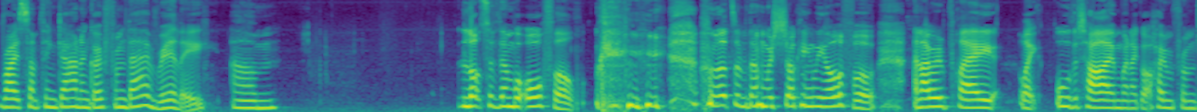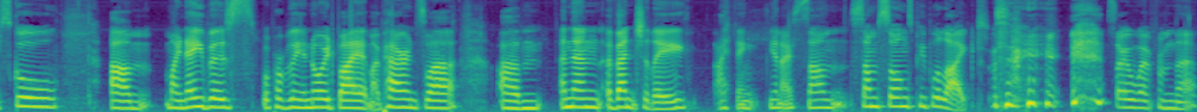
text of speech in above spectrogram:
write something down and go from there. Really. Um, lots of them were awful. lots of them were shockingly awful. And I would play like all the time when I got home from school. Um, my neighbors were probably annoyed by it. My parents were. Um, and then eventually, I think you know some some songs people liked, so I went from there.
